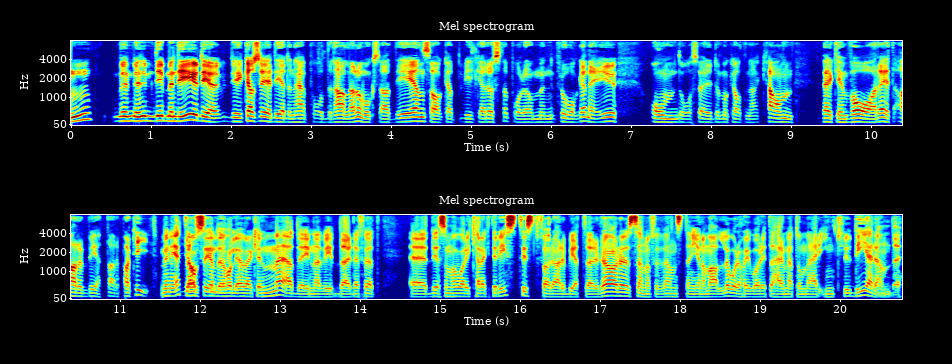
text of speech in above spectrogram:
Mm. Men, men, det, men det är ju det, det kanske är det den här podden handlar om också, att det är en sak att vilka röstar på dem, men frågan är ju om då Sverigedemokraterna kan verkligen vara ett arbetarparti. Men i ett Jag avseende skulle- håller jag verkligen med dig Navid där, därför att eh, det som har varit karaktäristiskt för arbetarrörelsen och för vänstern genom alla år har ju varit det här med att de är inkluderande.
